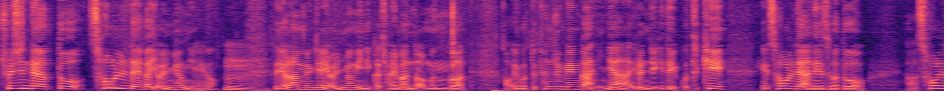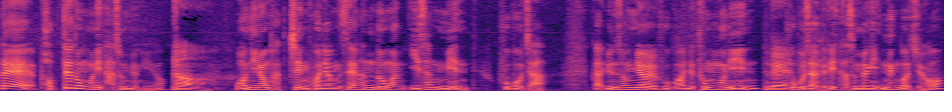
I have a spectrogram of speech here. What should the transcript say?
출신 대학도 서울대가 10명이에요. 음. 11명 중에 10명이니까 절반 넘은 것 어, 이것도 편중된 거 아니냐 이런 얘기도 있고 특히 서울대 안에서도 어, 서울대 법대 동문이 5명이에요. 어. 원희룡, 박진, 권영세, 한동훈, 이상민 후보자 그러니까 윤석열 후보와 동문인 네, 후보자들이 네. 다섯 명이 있는 거죠.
